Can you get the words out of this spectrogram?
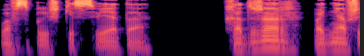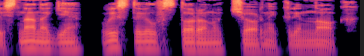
во вспышке света. Хаджар, поднявшись на ноги, выставил в сторону черный клинок.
